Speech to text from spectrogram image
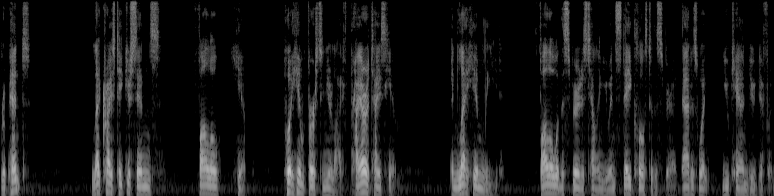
Repent, let Christ take your sins, follow Him. Put Him first in your life, prioritize Him, and let Him lead. Follow what the Spirit is telling you and stay close to the Spirit. That is what you can do different.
